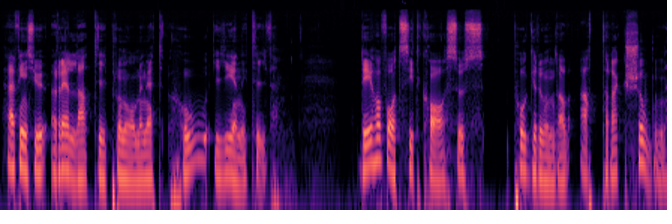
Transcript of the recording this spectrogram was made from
Här finns ju relativpronomenet ho i genitiv. Det har fått sitt kasus på grund av attraktion.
